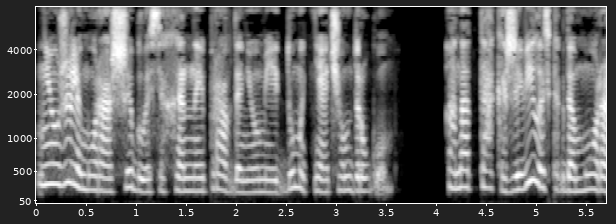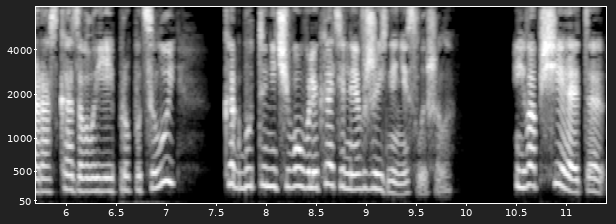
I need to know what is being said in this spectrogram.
Неужели Мора ошиблась, а Хенна и правда не умеет думать ни о чем другом? Она так оживилась, когда Мора рассказывала ей про поцелуй, как будто ничего увлекательнее в жизни не слышала. И вообще, это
